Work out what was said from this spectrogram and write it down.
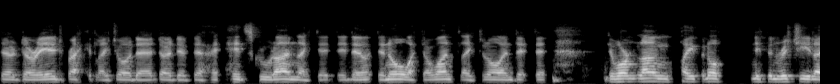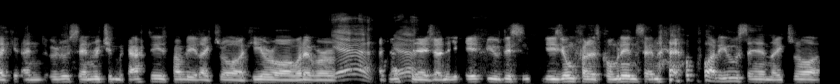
their their age bracket, like Joe, they're, they're, they're, their head screwed on, like they, they, they know what they want, like, you know, and they, they, they weren't long piping up nipping Richie, like, and we were saying Richie McCarthy is probably like you know, a hero or whatever yeah, at that yeah. stage. And it, it, you, this, these young fellas coming in saying, what are you saying? Like, you know,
